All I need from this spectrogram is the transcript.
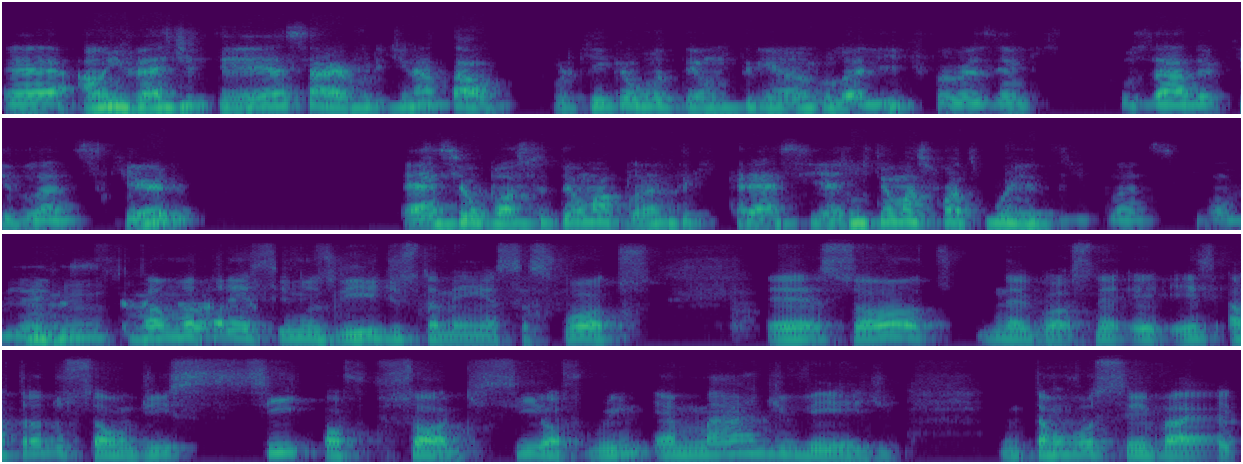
é, ao invés de ter essa árvore de Natal. Por que, que eu vou ter um triângulo ali, que foi o exemplo usado aqui do lado esquerdo, é, se eu posso ter uma planta que cresce, e a gente tem umas fotos bonitas de plantas que vão vir aí. Uhum. Vamos aparecer nos vídeos também essas fotos, é só negócio, né? É, a tradução de Sea of Sog, Sea of Green, é mar de verde. Então, você vai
